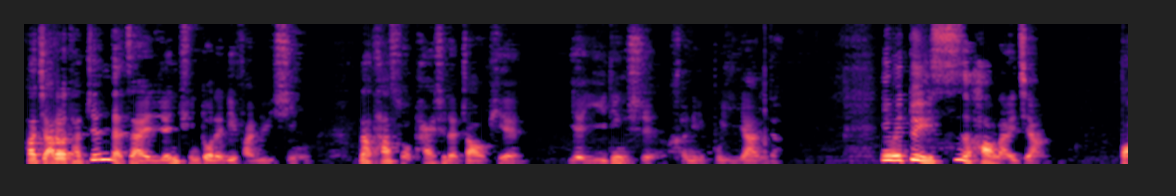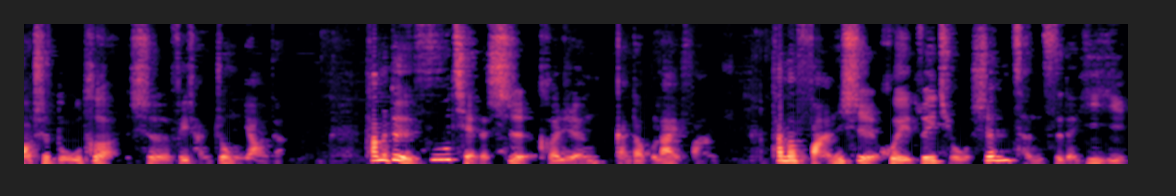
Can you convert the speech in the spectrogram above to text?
好，假如他真的在人群多的地方旅行，那他所拍摄的照片也一定是和你不一样的。因为对于四号来讲，保持独特是非常重要的。他们对肤浅的事和人感到不耐烦，他们凡事会追求深层次的意义。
